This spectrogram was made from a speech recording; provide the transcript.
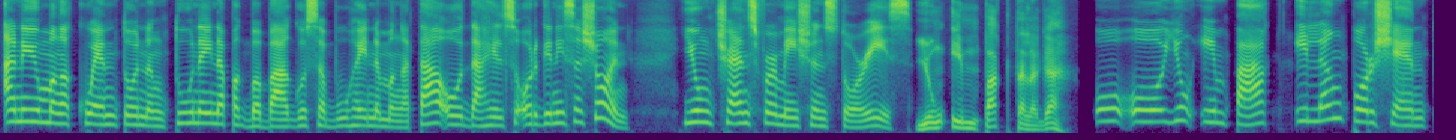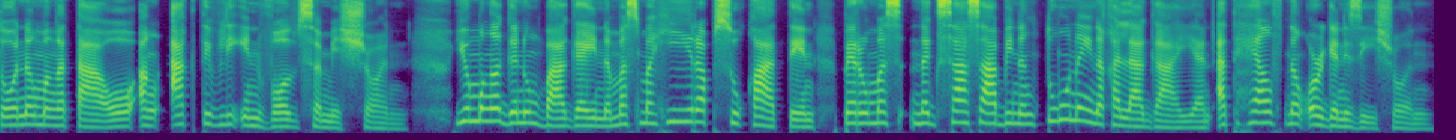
Ano yung mga kwento ng tunay na pagbabago sa buhay ng mga tao dahil sa organisasyon? Yung transformation stories. Yung impact talaga. Oo, yung impact, ilang porsyento ng mga tao ang actively involved sa mission. Yung mga ganung bagay na mas mahirap sukatin pero mas nagsasabi ng tunay na kalagayan at health ng organization.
